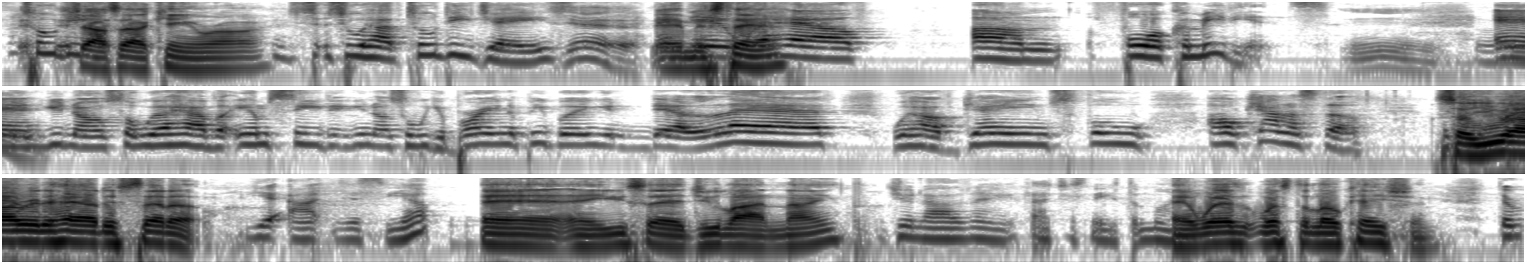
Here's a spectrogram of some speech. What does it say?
two. Shouts DJs. out King Ron. So we'll have two DJs. Yeah. and, And then Miss we'll have um four comedians. Mm. And you know, so we'll have an MC that you know, so we can bring the people in, they'll laugh. We'll have games, food, all kind of stuff. So you already have this set up, Yeah, I just yep. and and you said July 9th. July 9th. I just need the money. And where's what's the location? the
